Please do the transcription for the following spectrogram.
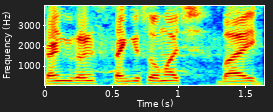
Thank you friends thank you so much bye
